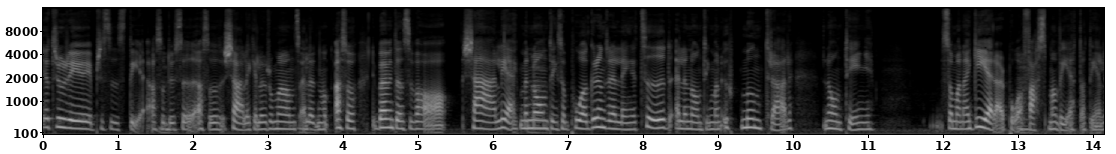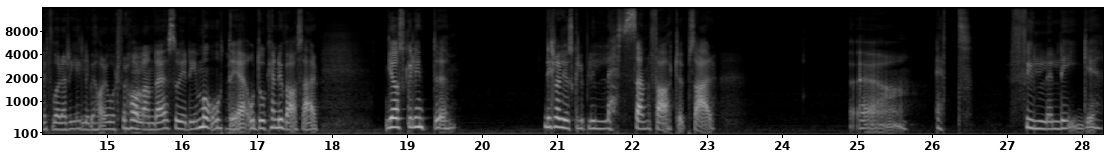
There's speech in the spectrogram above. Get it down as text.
Jag tror det är precis det, alltså du säger, alltså kärlek eller romans eller något, alltså det behöver inte ens vara kärlek, men någonting som pågår under en längre tid eller någonting man uppmuntrar, någonting som man agerar på fast man vet att enligt våra regler vi har i vårt förhållande så är det emot det. Och då kan det vara så här, jag skulle inte, det är klart jag skulle bli ledsen för typ så här eh, ett fyllig.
